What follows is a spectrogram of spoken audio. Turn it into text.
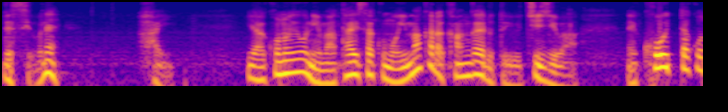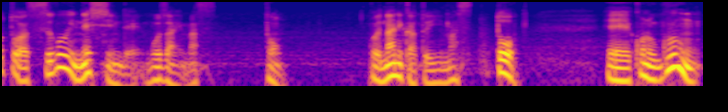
ですよね。はい。いや、このようにま対策も今から考えるという知事は、ね、こういったことはすごい熱心でございます。と。これ何かと言いますと、えー、この軍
